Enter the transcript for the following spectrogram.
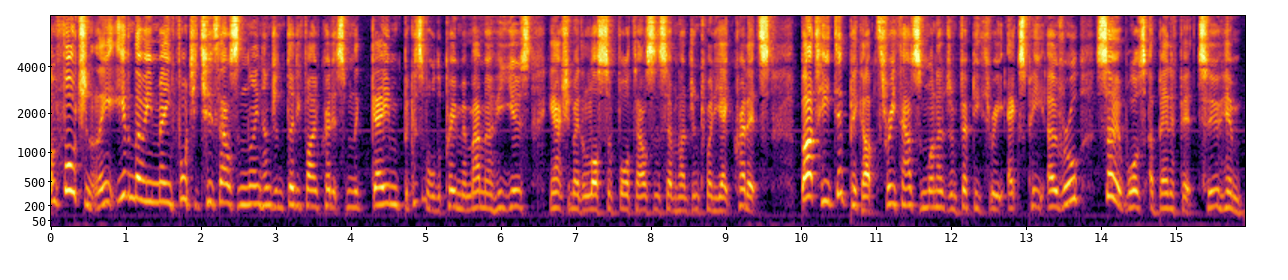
Unfortunately, even though he made 42,935 credits from the game, because of all the premium ammo he used, he actually made a loss of 4,728 credits. But he did pick up 3,153 XP overall, so it was a benefit to him.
